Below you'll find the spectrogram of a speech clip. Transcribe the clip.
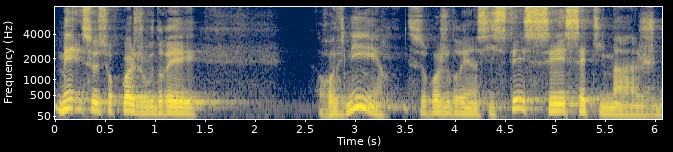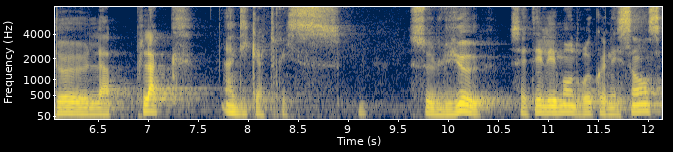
Mais ce sur quoi je voudrais revenir, ce sur quoi je voudrais insister, c'est cette image de la plaque indicatrice. Ce lieu, cet élément de reconnaissance,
